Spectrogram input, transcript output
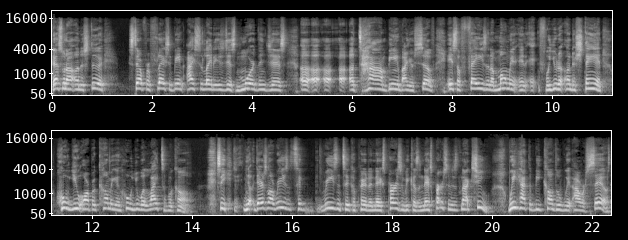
That's when I understood self-reflection being isolated is just more than just a, a, a, a, time being by yourself it's a phase and a moment and, and for you to understand who you are becoming and who you would like to become See, there's no reason to reason to compare the next person because the next person is not you. We have to be comfortable with ourselves.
